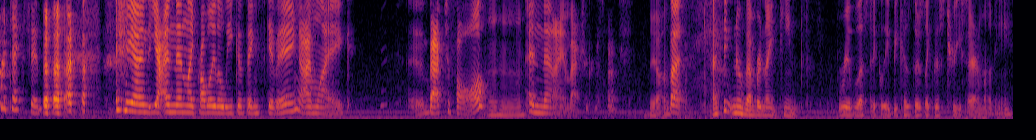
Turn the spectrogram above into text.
protection, and yeah, and then like probably the week of Thanksgiving, I'm like back to fall, hmm and then I am back to Christmas. Yeah. But I think November 19th, realistically, because there's like this tree ceremony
